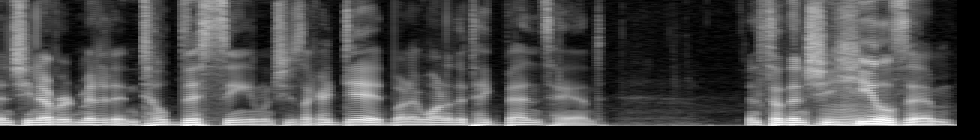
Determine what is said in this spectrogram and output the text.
And she never admitted it until this scene when she's like, I did, but I wanted to take Ben's hand. And so then she Mm. heals him.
